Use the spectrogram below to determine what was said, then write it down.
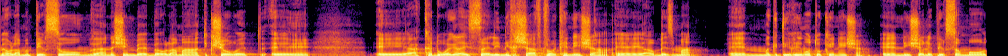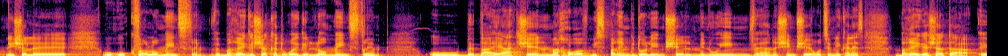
מעולם הפרסום ואנשים בעולם התקשורת. אה, אה, הכדורגל הישראלי נחשב כבר כנישה אה, הרבה זמן. אה, מגדירים אותו כנישה, נישה לפרסומות, נישה ל... הוא, הוא כבר לא מיינסטרים, וברגע שהכדורגל לא מיינסטרים, הוא בבעיה כשאין מאחוריו מספרים גדולים של מנויים ואנשים שרוצים להיכנס. ברגע שאתה אה,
